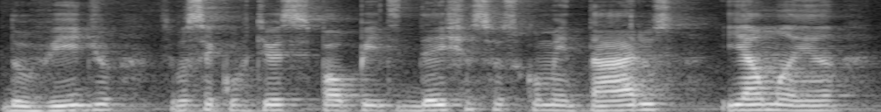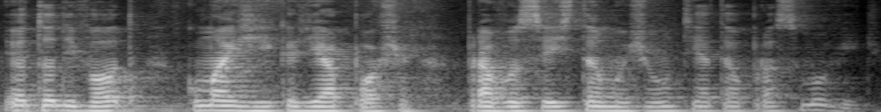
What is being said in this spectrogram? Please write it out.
do vídeo. Se você curtiu esses palpites, deixa seus comentários e amanhã eu tô de volta com mais dicas de aposta para vocês. Tamo junto e até o próximo vídeo.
